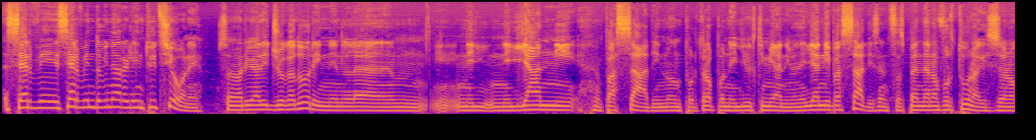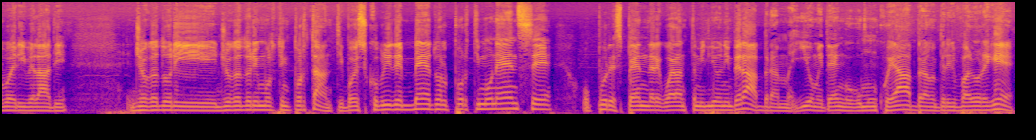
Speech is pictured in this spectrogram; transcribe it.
serve, serve indovinare l'intuizione. Sono arrivati giocatori nel- mm, neg- negli anni passati, non purtroppo negli ultimi anni, ma negli anni passati, senza spendere una fortuna, che si sono poi rivelati giocatori, giocatori molto importanti. Puoi scoprire Beto al Portimonense oppure spendere 40 milioni per Abram. Io mi tengo comunque Abram per il valore che è.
